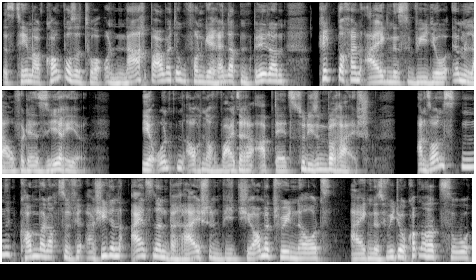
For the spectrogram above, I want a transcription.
das Thema Kompositor und Nachbearbeitung von gerenderten Bildern kriegt noch ein eigenes Video im Laufe der Serie. Hier unten auch noch weitere Updates zu diesem Bereich. Ansonsten kommen wir noch zu verschiedenen einzelnen Bereichen wie Geometry Nodes, eigenes Video kommt noch dazu,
